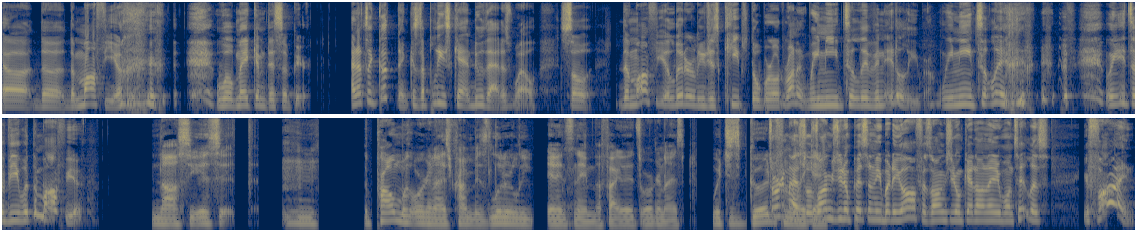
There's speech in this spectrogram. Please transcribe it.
uh the the mafia will make him disappear. And that's a good thing because the police can't do that as well. So the mafia literally just keeps the world running. We need to live in Italy, bro. We need to live. we need to be with the mafia. Nah, see, it's it, mhm. The problem with organized crime is literally in its name, the fact that it's organized, which is good. It's organized. so as a- long as you don't piss anybody off, as long as you don't get on anyone's hit list, you're fine.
